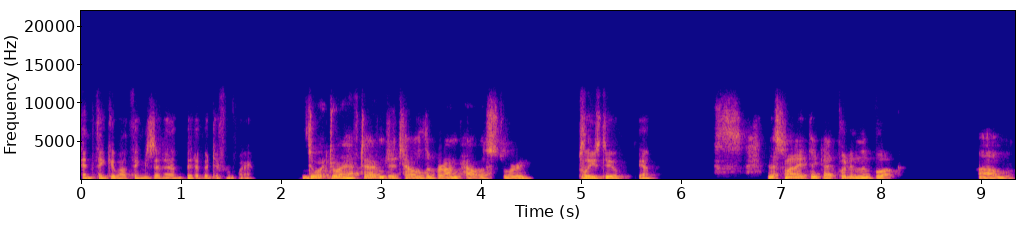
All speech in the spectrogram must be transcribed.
and think about things in a bit of a different way Do I, do I have to have him to tell the Brown Palace story? please do yeah This one I think I put in the book. Um,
